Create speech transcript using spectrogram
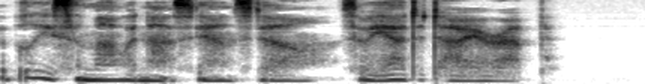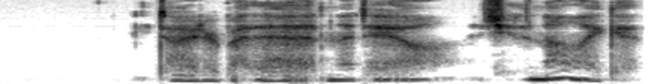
But Bellissima would not stand still, so he had to tie her up. He tied her by the head and the tail, and she did not like it,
